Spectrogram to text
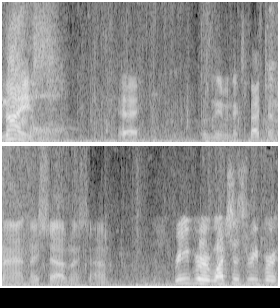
nice! Okay. Wasn't even expecting that. Nice job, nice job. Reaper, watch this Reaper.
